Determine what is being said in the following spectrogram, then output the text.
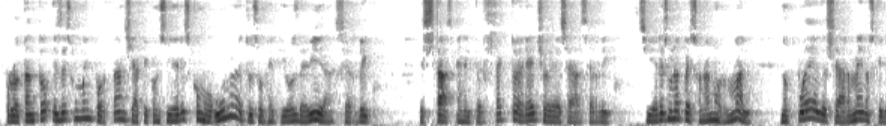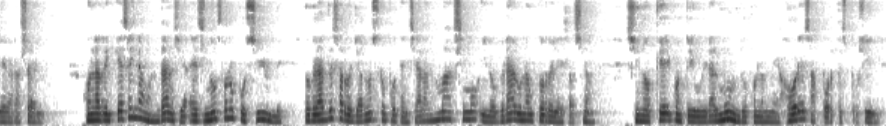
Por lo tanto, es de suma importancia que consideres como uno de tus objetivos de vida ser rico. Estás en el perfecto derecho de desear ser rico. Si eres una persona normal, no puedes desear menos que llegar a serlo. Con la riqueza y la abundancia es no solo posible lograr desarrollar nuestro potencial al máximo y lograr una autorrealización, sino que contribuir al mundo con los mejores aportes posibles.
